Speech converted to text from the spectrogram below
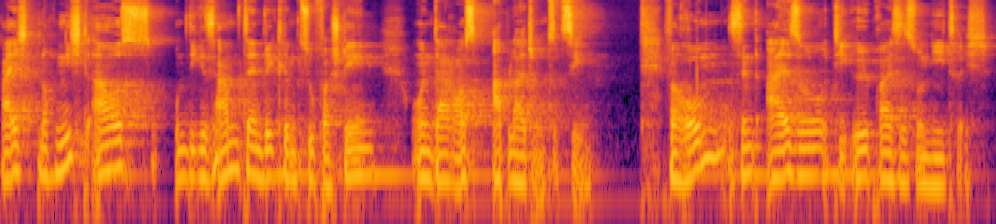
reicht noch nicht aus, um die gesamte Entwicklung zu verstehen und daraus Ableitung zu ziehen. Warum sind also die Ölpreise so niedrig?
